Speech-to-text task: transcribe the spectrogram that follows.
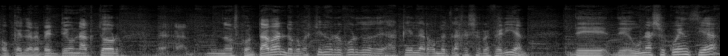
o que de repente un actor eh, nos contaban, lo que pasa es que no recuerdo de a qué largometraje se referían, de, de una secuencia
